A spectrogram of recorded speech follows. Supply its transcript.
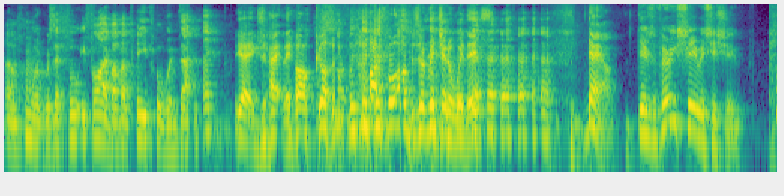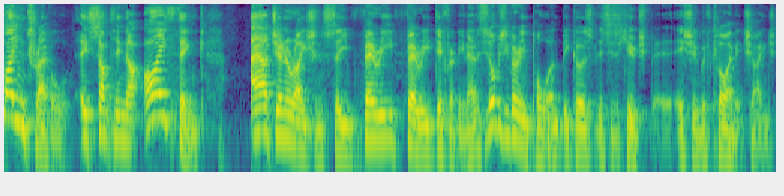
um, was there 45 other people with that name? Yeah, exactly. Oh God, I, I thought I was original with this. Now, there's a very serious issue. Plane travel is something that I think our generation see very, very differently. Now, this is obviously very important because this is a huge uh, issue with climate change.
